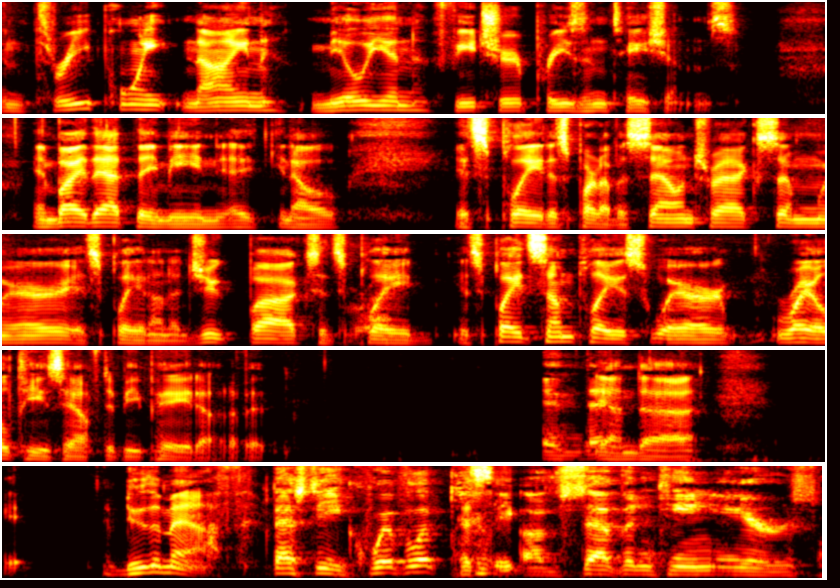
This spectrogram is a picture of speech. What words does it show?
in 3.9 million feature presentations, and by that they mean uh, you know. It's played as part of a soundtrack somewhere. It's played on a jukebox. It's played. It's played someplace where royalties have to be paid out of it. And, that, And uh, it- do the math. that's the equivalent the- of 17 years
